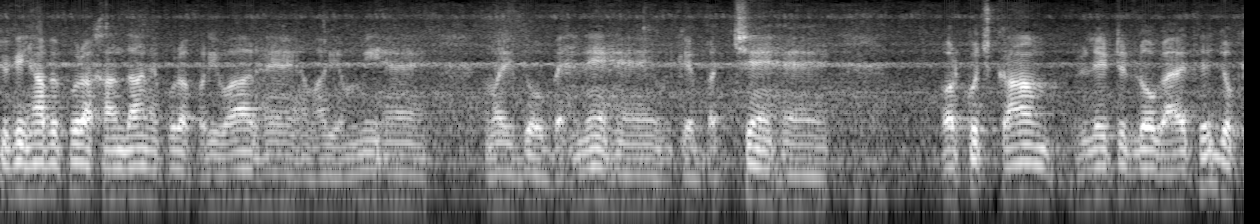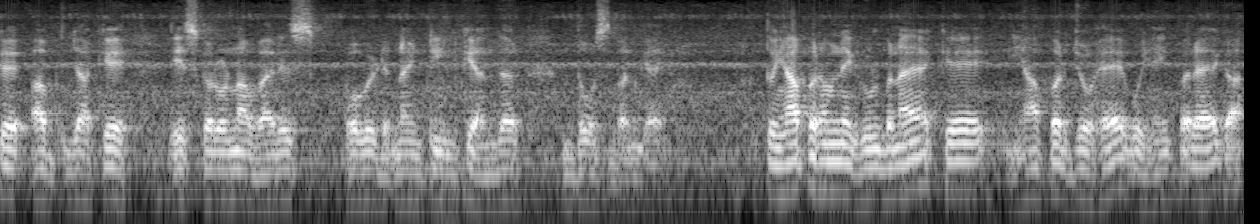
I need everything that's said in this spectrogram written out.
क्योंकि यहाँ पे पूरा ख़ानदान है, पूरा परिवार है, हमारी अम्मी हैं, हमारी दो बहनें हैं, उनके बच्चे हैं और कुछ काम रिलेटेड लोग आए थे जो कि अब जाके इस कोरोना वायरस कोविड 19 के अंदर दोस्त बन गए। तो यहाँ पर हमने एक रूल बनाया कि यहाँ पर जो है वो यहीं पर रहेगा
